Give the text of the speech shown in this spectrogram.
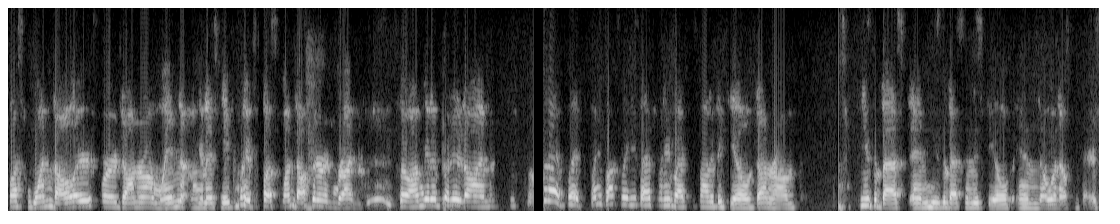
plus one dollar for a Jon Rahm win, I'm gonna take my plus one dollar and run. So I'm gonna put it on. Just put, put twenty bucks, like you said, twenty bucks. It's not a big deal. Jon Rahm, he's the best, and he's the best in this field, and no one else compares.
